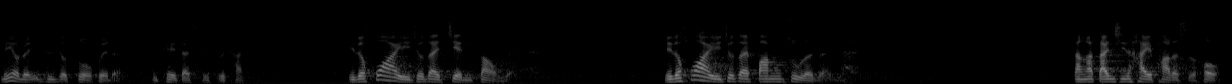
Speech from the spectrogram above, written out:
没有人一次就做会了，你可以再试试看。”你的话语就在建造人。你的话语就在帮助了人。当他担心害怕的时候，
